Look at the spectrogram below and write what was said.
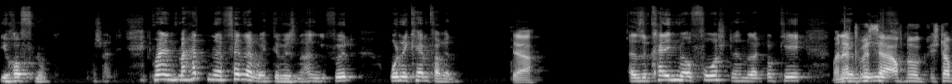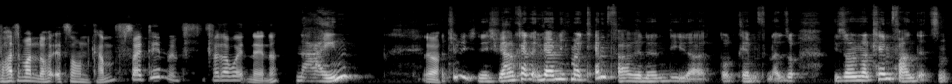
die Hoffnung wahrscheinlich. Ich meine, man hat eine Featherweight-Division angeführt ohne Kämpferin. Ja. Also kann ich mir auch vorstellen, man sagt, okay, Man hat bisher bringen auch nur, ich glaube, hatte man noch jetzt noch einen Kampf seitdem im Featherweight? Nee, ne? nein, Ja. Natürlich nicht. Wir haben, keine, wir haben nicht mal Kämpferinnen, die da dort kämpfen. Also, wie sollen wir Kämpfer ansetzen?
